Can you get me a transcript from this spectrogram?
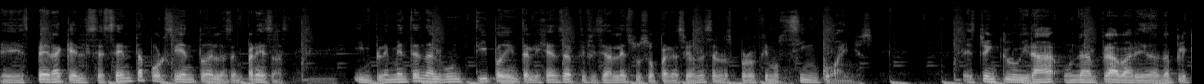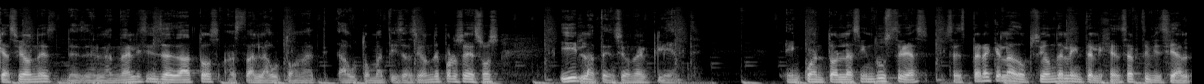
eh, espera que el 60% de las empresas implementen algún tipo de inteligencia artificial en sus operaciones en los próximos cinco años. Esto incluirá una amplia variedad de aplicaciones, desde el análisis de datos hasta la automatización de procesos y la atención al cliente. En cuanto a las industrias, se espera que la adopción de la inteligencia artificial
